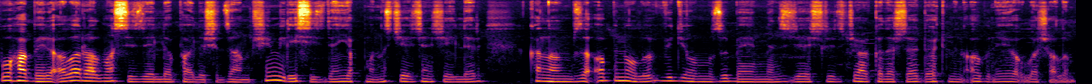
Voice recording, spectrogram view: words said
Bu haberi alır almaz sizlerle paylaşacağım. Şimdi sizden yapmanız gereken şeyler kanalımıza abone olup videomuzu beğenmeniz gerekli arkadaşlar 4000 aboneye ulaşalım.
